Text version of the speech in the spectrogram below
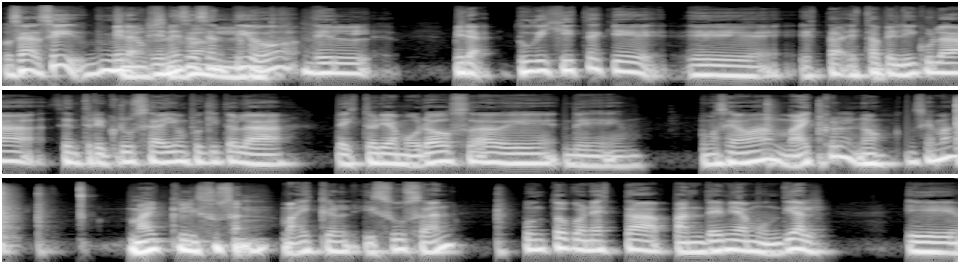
O sea, sí, mira, en ese sentido, el, mira, tú dijiste que eh, esta, esta película se entrecruza ahí un poquito la, la historia amorosa de, de- ¿Cómo se llama? Michael, no, ¿cómo se llama? Michael y Susan. Michael y Susan, junto con esta pandemia mundial. Eh,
